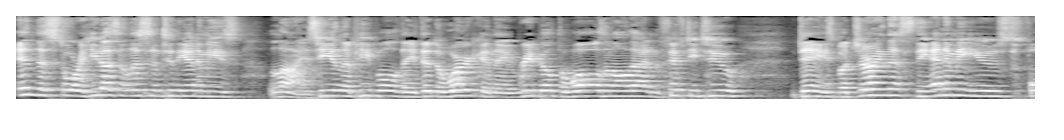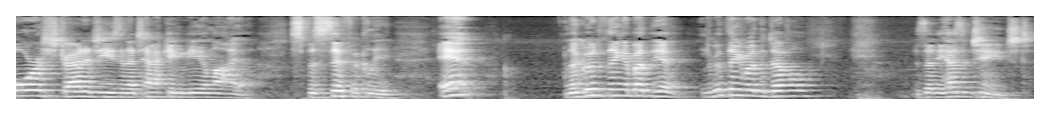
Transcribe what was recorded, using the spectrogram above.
in this story, he doesn't listen to the enemy's lies. He and the people, they did the work and they rebuilt the walls and all that in 52 days. But during this, the enemy used four strategies in attacking Nehemiah specifically. And the good thing about the, the good thing about the devil is that he hasn't changed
